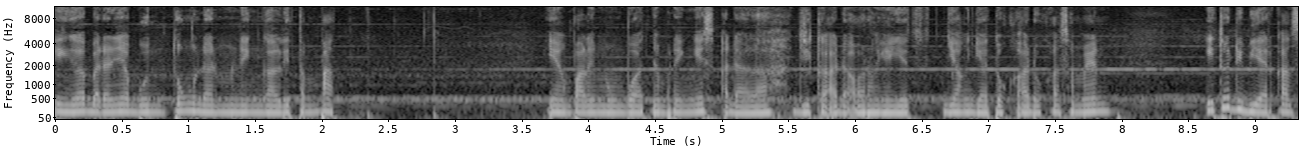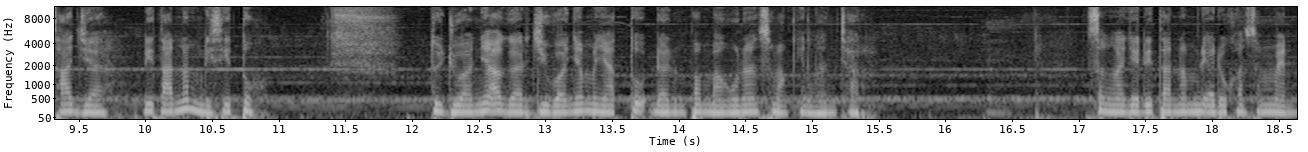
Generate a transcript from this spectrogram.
hingga badannya buntung dan meninggal di tempat. Yang paling membuatnya meringis adalah jika ada orang yang jatuh, yang jatuh ke adukan semen, itu dibiarkan saja, ditanam di situ. Tujuannya agar jiwanya menyatu dan pembangunan semakin lancar. Sengaja ditanam di adukan semen,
